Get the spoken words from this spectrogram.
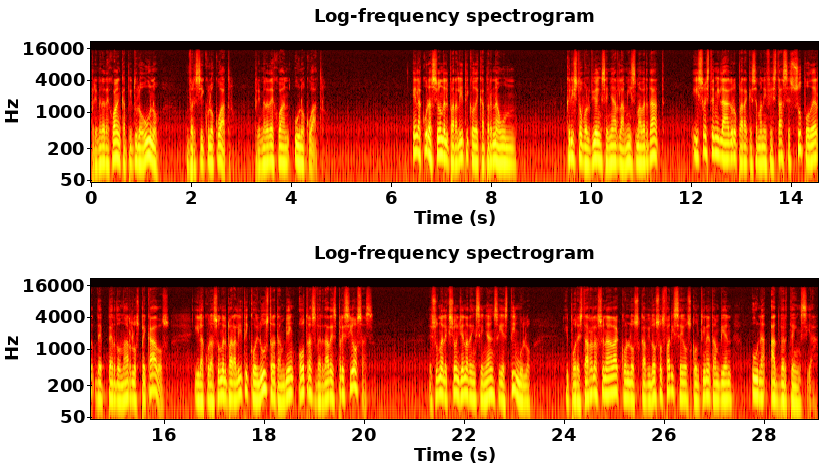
1 de Juan capítulo 1 versículo 4. 1 de Juan 1, 4. En la curación del paralítico de Capernaum, Cristo volvió a enseñar la misma verdad hizo este milagro para que se manifestase su poder de perdonar los pecados, y la curación del paralítico ilustra también otras verdades preciosas. Es una lección llena de enseñanza y estímulo, y por estar relacionada con los cavilosos fariseos contiene también una advertencia.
